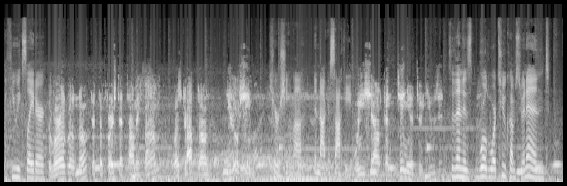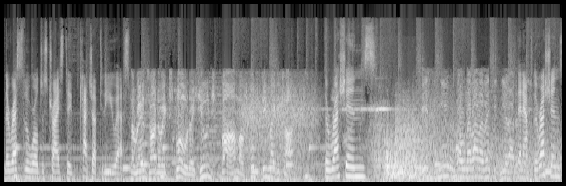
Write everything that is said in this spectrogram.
A few weeks later, The world will note that the first atomic bomb was dropped on Hiroshima. Hiroshima and Nagasaki. We shall continue to use it. So then, as World War II comes to an end, the rest of the world just tries to catch up to the U.S. The Reds are to explode a huge bomb of 50 megatons. The Russians. Then, after the Russians,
